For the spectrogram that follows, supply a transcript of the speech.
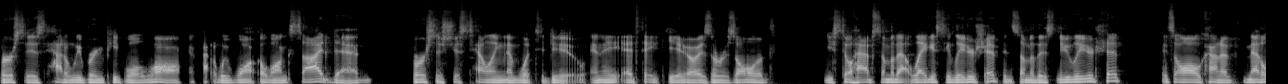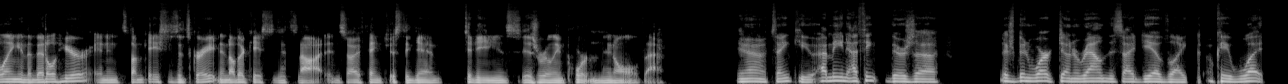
versus how do we bring people along? How do we walk alongside them versus just telling them what to do? And I, I think, you know, as a result of you still have some of that legacy leadership and some of this new leadership. It's all kind of meddling in the middle here. And in some cases it's great. And in other cases it's not. And so I think just again, today is, is really important in all of that. Yeah, thank you. I mean, I think there's a there's been work done around this idea of like, okay, what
